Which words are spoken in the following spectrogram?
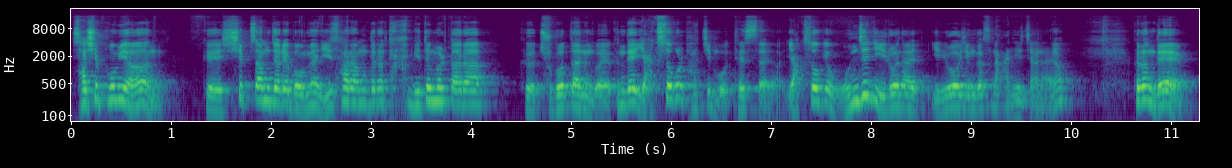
사실 보면 그 13절에 보면 이 사람들은 다 믿음을 따라 그 죽었다는 거예요. 근데 약속을 받지 못했어요. 약속이 온전히 일어나 이루어진 것은 아니잖아요. 그런데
